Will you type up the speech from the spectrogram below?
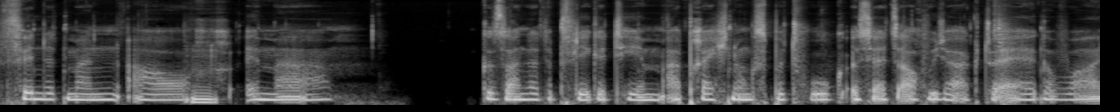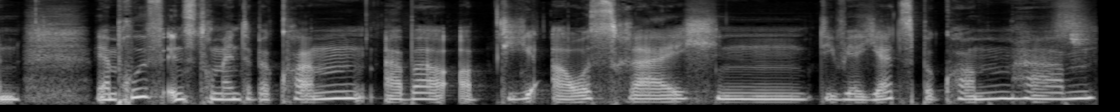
findet man auch mhm. immer gesonderte Pflegethemen. Abrechnungsbetrug ist jetzt auch wieder aktuell geworden. Wir haben Prüfinstrumente bekommen, aber ob die ausreichen, die wir jetzt bekommen haben,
